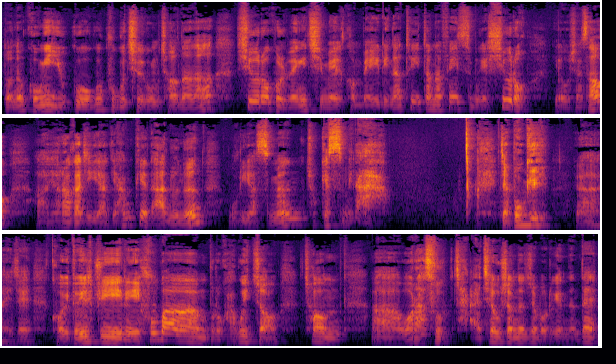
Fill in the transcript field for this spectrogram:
또는 026959-9970 전화나 siwo 골뱅이 gmail.com 메일이나 트위터나 페이스북에 siwo에 오셔서 아, 여러 가지 이야기 함께 나누는 우리였으면 좋겠습니다. 이제 목요일 야, 이제 거의 또 일주일이 후반부로 가고 있죠. 처음 아, 월화수 잘 채우셨는지 모르겠는데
